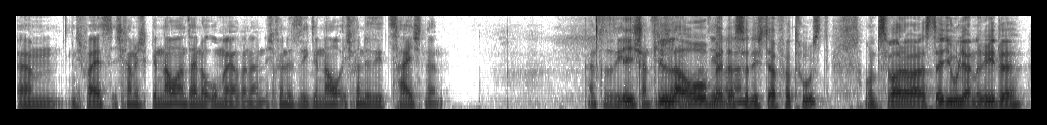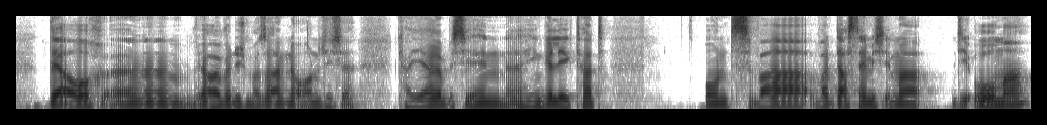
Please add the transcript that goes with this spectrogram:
Ähm, ich weiß, ich kann mich genau an seine Oma erinnern. Ich könnte sie genau, ich könnte sie zeichnen. Kannst du sie? Ich kannst du glaube, dass du dich da vertust. Und zwar war das der Julian Riedel, der auch, äh, ja, würde ich mal sagen, eine ordentliche Karriere bis hierhin äh, hingelegt hat. Und zwar war das nämlich immer die Oma.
